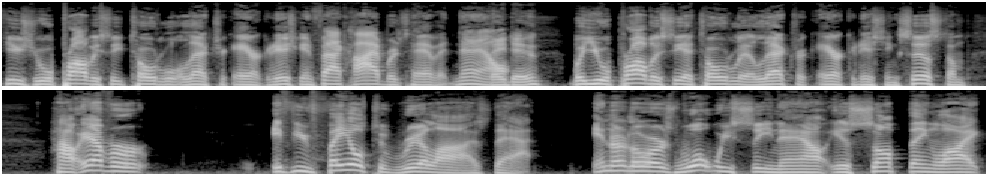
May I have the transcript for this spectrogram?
future, we'll probably see total electric air conditioning. In fact, hybrids have it now. They do. But you will probably see a totally electric air conditioning system. However, if you fail to realize that, in other words, what we see now is something like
